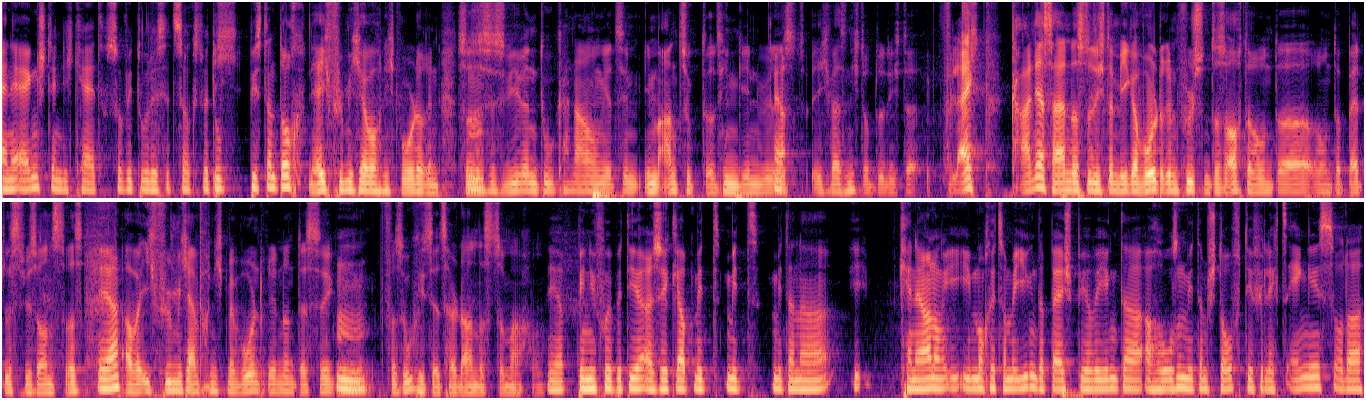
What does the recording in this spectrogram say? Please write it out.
eine Eigenständigkeit, so wie du das jetzt sagst, weil du bist dann doch Ja, ich fühle mich aber auch nicht wohl darin. So, Mhm. das ist wie wenn du, keine Ahnung, jetzt im, im Anzug dorthin gehen würdest. Ich weiß nicht, ob du dich da. Vielleicht kann ja sein, dass du dich da mega wohl drin fühlst und das auch darunter runter battlest wie sonst was. Ja. Mhm. Aber ich fühle mich einfach nicht mehr wohl drin und deswegen versuche ich es jetzt halt anders zu machen. Ja, bin ich voll bei dir. Also ich glaube, mit, mit, mit einer, ich- keine Ahnung, ich, ich mache jetzt einmal irgendein Beispiel, aber irgendeine eine Hosen mit einem Stoff, die vielleicht zu eng ist oder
